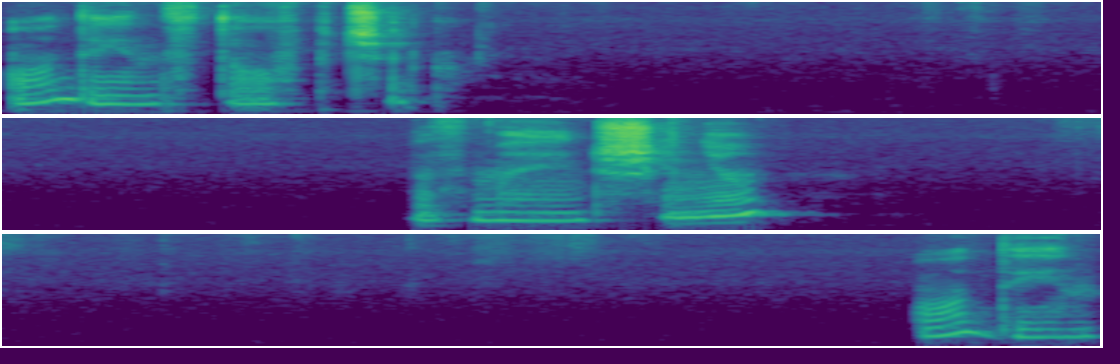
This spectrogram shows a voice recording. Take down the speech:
Один стовпчик. Зменшення. Один.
